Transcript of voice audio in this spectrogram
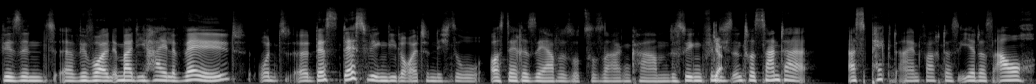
wir sind, äh, wir wollen immer die heile Welt und äh, des, deswegen die Leute nicht so aus der Reserve sozusagen kamen. Deswegen finde ja. ich es interessanter Aspekt einfach, dass ihr das auch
